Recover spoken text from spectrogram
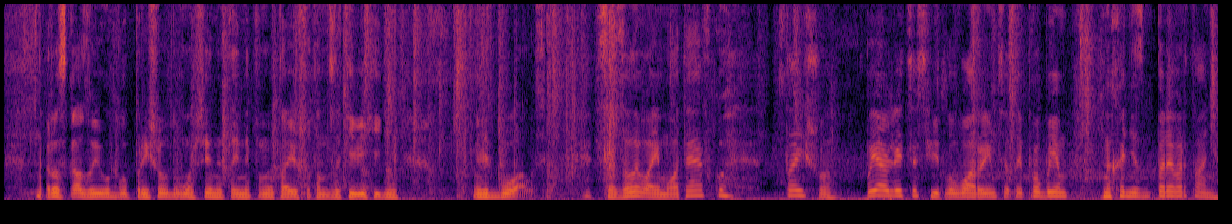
розказую, бо прийшов до машини та й не пам'ятаю, що там за ті вихідні відбувалося. Все, заливаємо АТФ-ку. Та й що? Появляється світло, варуємося та й пробуємо механізм перевертання.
